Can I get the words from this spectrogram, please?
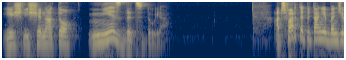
jeśli się na to nie zdecyduję? A czwarte pytanie będzie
